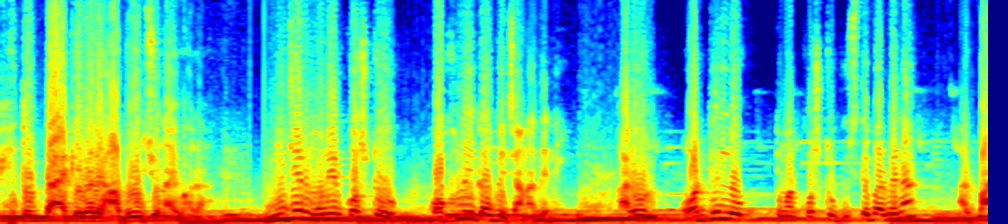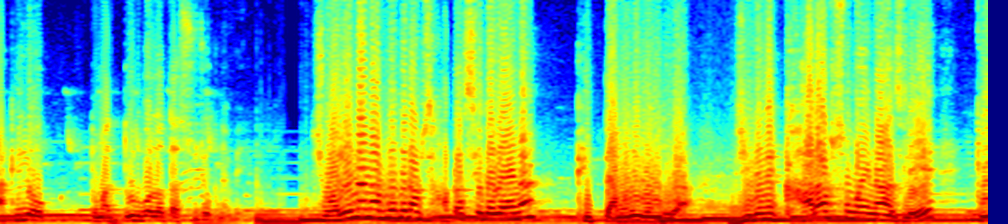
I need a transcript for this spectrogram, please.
ভেতরটা একেবারে আবর্জনায় ভরা। নিজের মনের কষ্ট কখনোই কাউকে জানাতে নেই। কারণ অর্ধের লোক তোমার কষ্ট বুঝতে পারবে না, আর বাকি লোক তোমার দুর্বলতার সুযোগ নেবে। জলে না নামলে যেরকম সাঁতার শেখা যায় না। ঠিক তেমনই বন্ধুরা, জীবনে খারাপ সময় না আসলে কে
